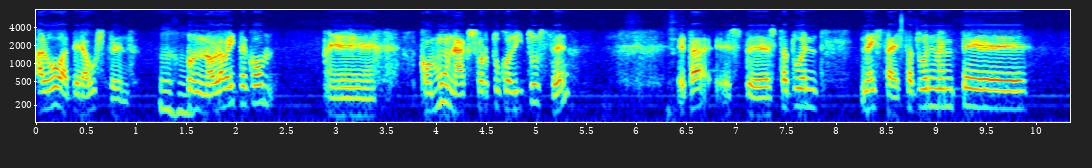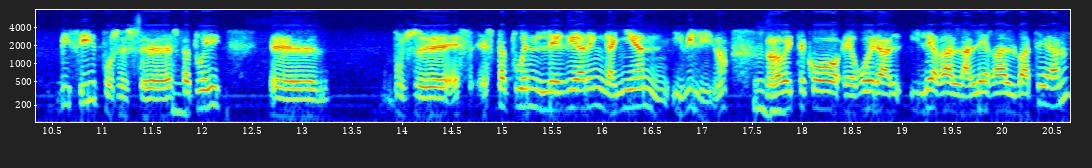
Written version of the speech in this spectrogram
albo batera usten. Orduan, Nola baiteko, e, komunak sortuko dituzte, eta este, estatuen, naizta, estatuen menpe bizi, pues ez, eh, estatuei, eh, pues, es, estatuen legearen gainean ibili, no? Mhm. Nola baiteko egoera ilegal, alegal batean,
